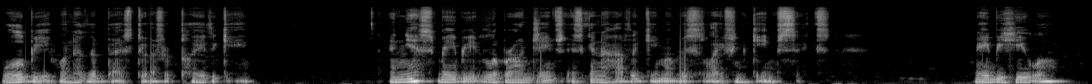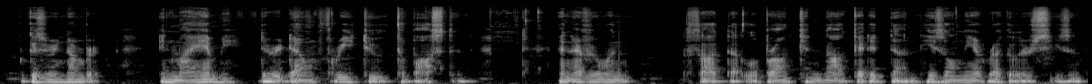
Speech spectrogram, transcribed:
will be one of the best to ever play the game. And yes, maybe LeBron James is going to have a game of his life in game six. Maybe he will. Because remember, in Miami, they were down 3 2 to Boston. And everyone thought that LeBron cannot get it done. He's only a regular season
